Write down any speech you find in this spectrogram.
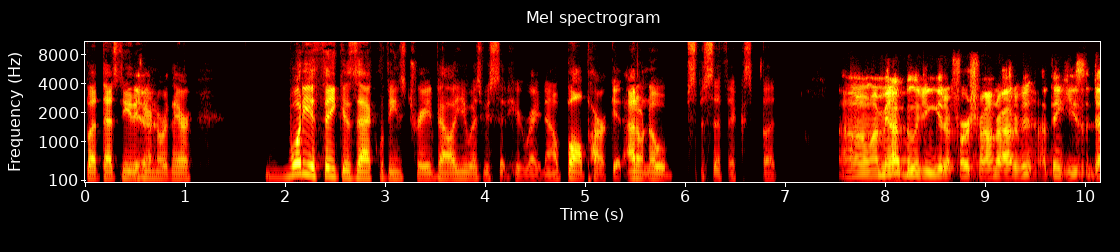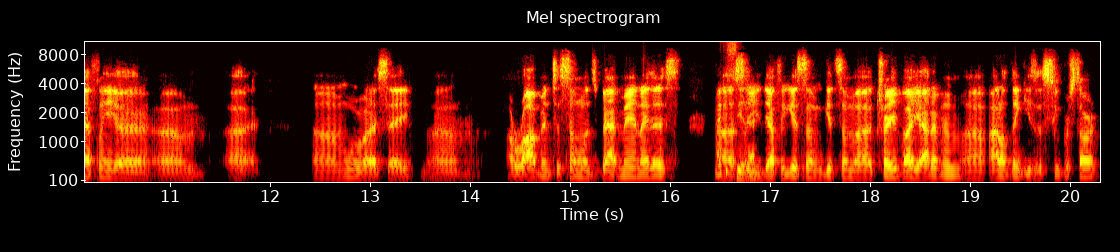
but that's neither Yeah. here nor there. What do you think is Zach LaVine's trade value as we sit here right now? Ballpark it. I don't know specifics, but Um, I mean, I believe you can get a first rounder out of it. I think he's definitely a um, uh, um, what would I say? Uh, a Robin to someone's Batman, I guess. Uh, so that. you definitely get some get some uh, trade value out of him. Uh, I don't think he's a superstar,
